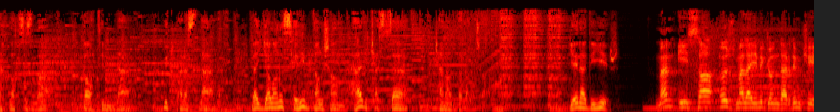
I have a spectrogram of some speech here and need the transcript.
əxlaqsızlar, qatillər, bütpərəstlər və yalanı sevib danışan hər kəssə kənarda qalacaq. Yenə deyir, Mən İsa öz mələyimi göndərdim ki,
